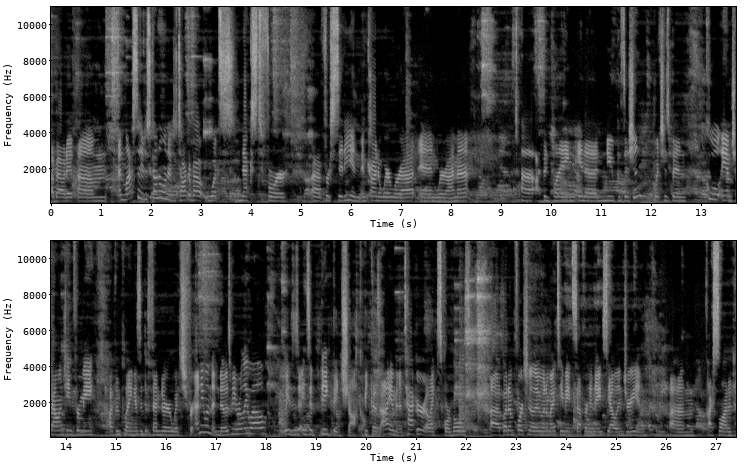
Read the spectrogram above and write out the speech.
about it. Um, and lastly, I just kind of wanted to talk about what's next for uh, for City and, and kind of where we're at and where I'm at. Uh, I've been playing in a new position, which has been cool and challenging for me. I've been playing as a defender, which for anyone that knows me really well is, is a big, big shock because I am an attacker. I like to score goals, uh, but unfortunately, one of my teammates suffered an ACL injury, and um, I slotted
